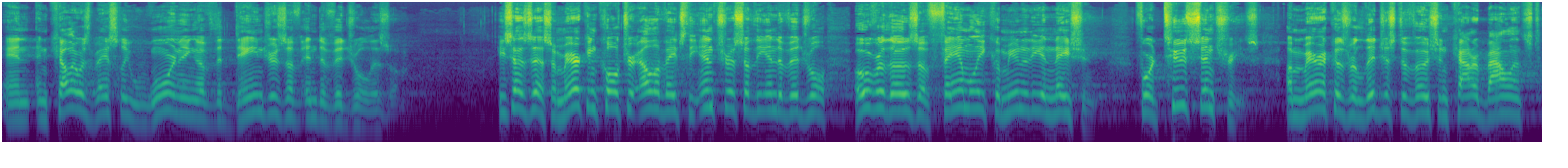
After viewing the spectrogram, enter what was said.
And, and Keller was basically warning of the dangers of individualism. He says this American culture elevates the interests of the individual over those of family, community, and nation. For two centuries, America's religious devotion counterbalanced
